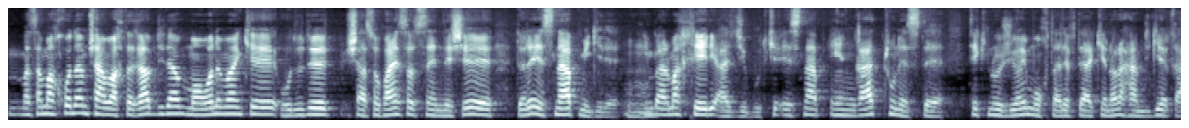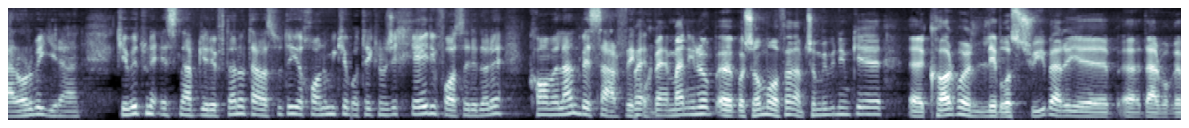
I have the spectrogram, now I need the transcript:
مثلا من خودم چند وقت قبل دیدم مامان من که حدود 65 سال سنشه داره اسنپ می‌گیره. این بر من خیلی عجیب بود که اسنپ اینقدر تونسته تکنولوژی های مختلف در کنار همدیگه قرار بگیرن که بتونه اسنپ گرفتن و توسط یه خانومی که با تکنولوژی خیلی فاصله داره کاملا به صرفه کنه. من اینو با شما موافقم چون می‌بینیم که کار با لباسشویی برای در واقع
